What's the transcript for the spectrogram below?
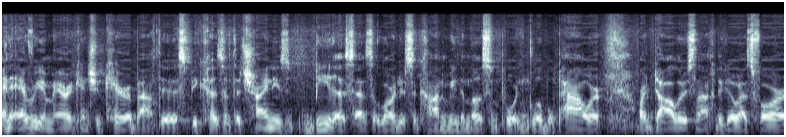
and every American should care about this because if the Chinese beat us as the largest economy, the most important global power, our dollar's not going to go as far,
